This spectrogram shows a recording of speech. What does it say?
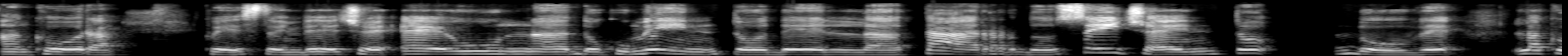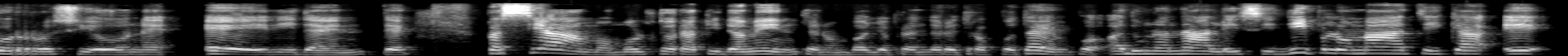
Ancora, questo invece è un documento del tardo 600 dove la corrosione è evidente. Passiamo molto rapidamente, non voglio prendere troppo tempo, ad un'analisi diplomatica e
